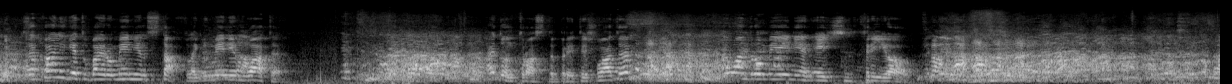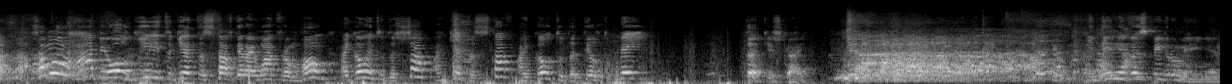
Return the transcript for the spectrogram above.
Because I finally get to buy Romanian stuff, like Romanian water. I don't trust the British water. I want Romanian H3O. All giddy to get the stuff that I want from home. I go into the shop, I get the stuff, I go to the till to pay. Turkish guy. he didn't even speak Romanian.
